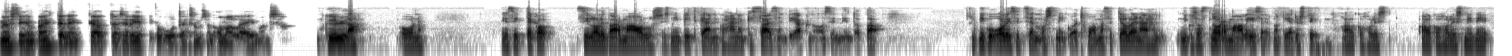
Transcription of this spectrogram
myös siihen päihteiden käyttöön ja se riippuvuuteen semmoisen oman leimansa. Kyllä, on. Ja sitten kun sillä oli varmaan ollut siis niin pitkään, niin kuin hänenkin sai sen diagnoosin, niin, tota, niin kuin oli sitten semmoista, niin kuin, että huomasi, että ei ollut enää ihan niin kuin normaalia se, no tietysti alkoholis, alkoholismi, niin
